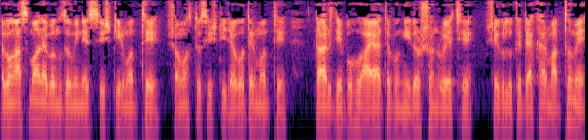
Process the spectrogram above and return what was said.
এবং আসমান এবং জমিনের সৃষ্টির মধ্যে, সমস্ত সৃষ্টি জগতের মধ্যে তার যে বহু আয়াত এবং নিদর্শন রয়েছে, সেগুলোকে দেখার মাধ্যমে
